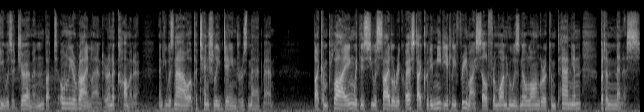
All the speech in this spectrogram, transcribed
He was a German, but only a Rhinelander and a commoner, and he was now a potentially dangerous madman. By complying with his suicidal request, I could immediately free myself from one who was no longer a companion, but a menace.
